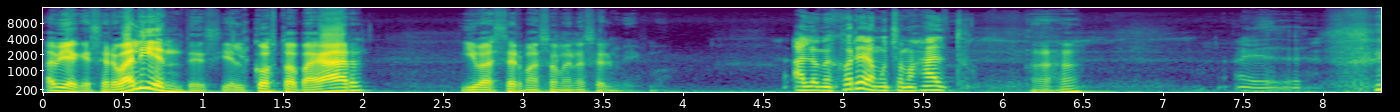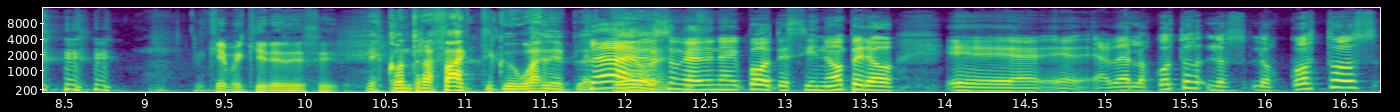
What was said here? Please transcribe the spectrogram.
había que ser valientes y el costo a pagar iba a ser más o menos el mismo. A lo mejor era mucho más alto. Ajá. Eh. ¿Qué me quiere decir? Es contrafáctico igual el planteo. Claro, es una, hipótesis, ¿no? Pero, eh, eh, a ver, los costos, los, los costos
